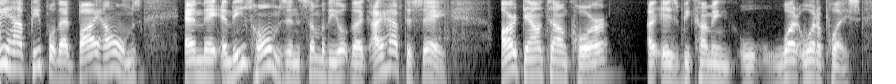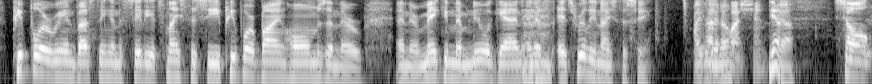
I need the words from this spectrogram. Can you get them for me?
we have people that buy homes, and they and these homes in some of the old- like I have to say, our downtown core uh, is becoming what what a place. People are reinvesting in the city. It's nice to see people are buying homes and they're and they're making them new again, and it's it's really nice to see. I got You a question. Yeah. Yeah. So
